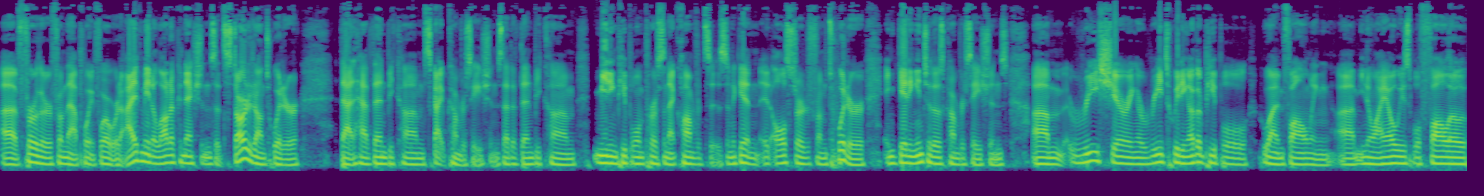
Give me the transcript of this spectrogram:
uh, further from that point forward. I've made a lot of connections that started on Twitter that have then become Skype conversations, that have then become meeting people in person at conferences. And again, it all started from Twitter and getting into those conversations, um, resharing or retweeting other people who I'm following. Um, you know, I always will follow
